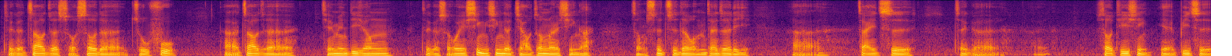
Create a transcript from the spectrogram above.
这个照着所受的嘱咐啊，照着前面弟兄这个所谓信心的脚中而行啊，总是值得我们在这里呃再一次这个受提醒，也彼此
